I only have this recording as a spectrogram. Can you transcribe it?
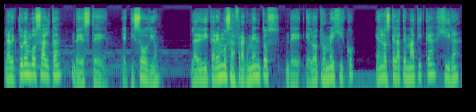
La lectura en voz alta de este episodio la dedicaremos a fragmentos de El Otro México en los que la temática gira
